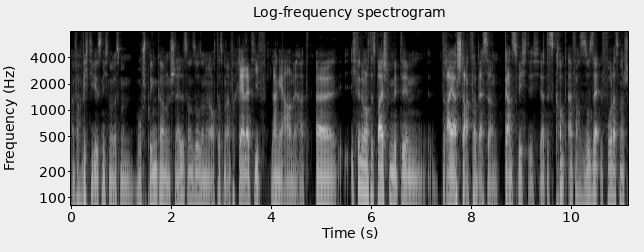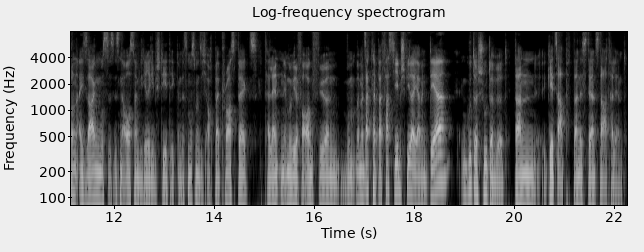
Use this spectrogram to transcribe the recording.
einfach wichtig ist, nicht nur, dass man hoch springen kann und schnell ist und so, sondern auch, dass man einfach relativ lange Arme hat. Äh, ich finde noch das Beispiel mit dem Dreier stark verbessern. Ganz wichtig. Ja, das kommt einfach so selten vor, dass man schon eigentlich sagen muss, es ist eine Ausnahme, die die Regel bestätigt. Und das muss man sich auch bei Prospects, Talenten immer wieder vor Augen führen. Man sagt halt bei fast jedem Spieler, ja, wenn der ein guter Shooter wird, dann geht's ab. Dann ist der ein Star-Talent.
